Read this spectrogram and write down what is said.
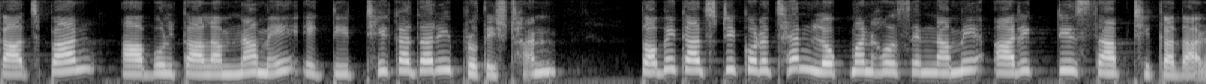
কাজ পান আবুল কালাম নামে একটি ঠিকাদারি প্রতিষ্ঠান। তবে কাজটি করেছেন লোকমান হোসেন নামে আরেকটি সাব ঠিকাদার।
